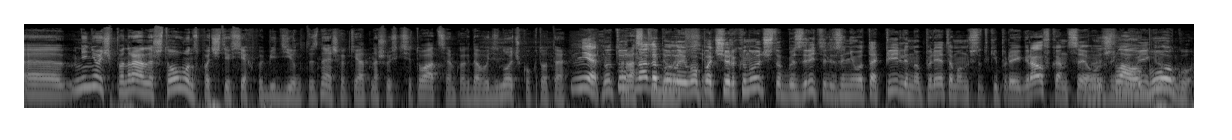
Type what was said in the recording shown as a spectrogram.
Э, Мне не очень понравилось, что Оуэнс почти всех победил. Ты знаешь, как я отношусь к ситуациям, когда в одиночку кто-то... Нет, ну тут надо было его всех. подчеркнуть, чтобы зрители за него топили, но при этом он все-таки проиграл в конце. Ну он и же слава не выиграл. богу.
